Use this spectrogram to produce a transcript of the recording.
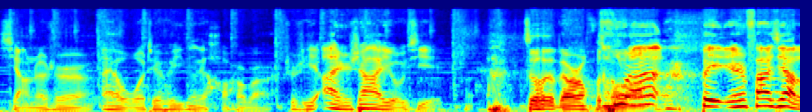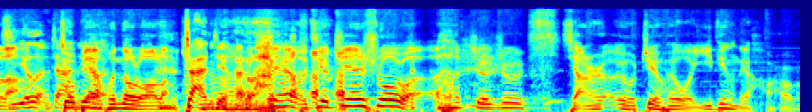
想着是，哎呀，我这回一定得好好玩，这是一暗杀游戏。最后变成魂突然被人发现了，急了，就变魂斗罗了，站起来了。之前我记得之前说过，就就想着，哎呦，这回我一定得好好玩。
